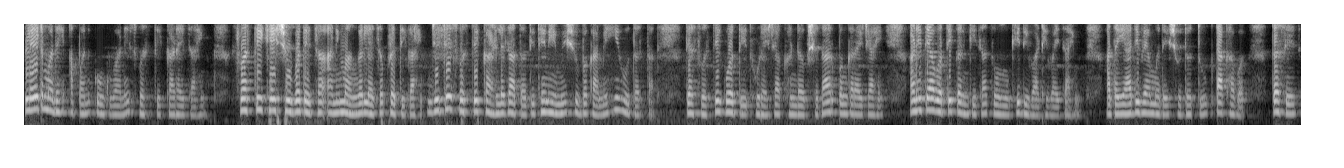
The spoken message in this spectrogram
प्लेटमध्ये आपण कुंकुवाने स्वस्तिक काढायचं आहे. स्वस्तिक हे शुभतेचं आणि मांगल्याचं प्रतीक आहे. जिथे स्वस्तिक काढलं जातं तिथे नेहमी शुभ कामेही होत असतात. त्या स्वस्तिकवरती थोड्याशा अखंड अक्षता अर्पण करायचे आहे आणि त्यावरती कणकीचा चौमुखी दिवा ठेवायचा आहे. आता या दिव्यामध्ये शुद्ध तूप टाकावं. तसेच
